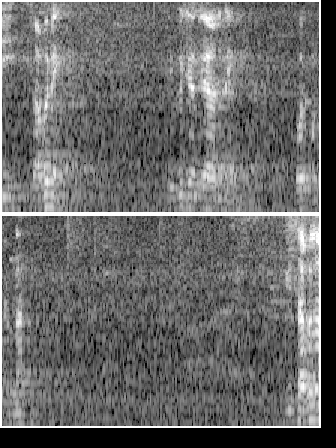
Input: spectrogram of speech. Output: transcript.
ఈ సభని దిగ్విజయం చేయాలని కోరుకుంటున్నా. ఈ సభలో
